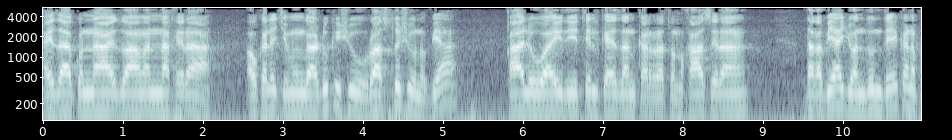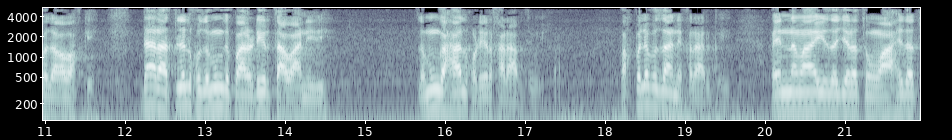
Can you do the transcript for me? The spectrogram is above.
اذا كنا عظاما نخرا او کله چې موږ اډو کې شو راست شو نو بیا قالوا ايدي تلك اذن كره خاسره دغه بیا ژوندون دی کنه په دغه وخت کې دا راتلل خو زمونږ د پاره ډیر تاوانی دي زمونږ حال خو ډیر خراب دی وي په خپل وزن اقرار کوي فینما یذجرت واحده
